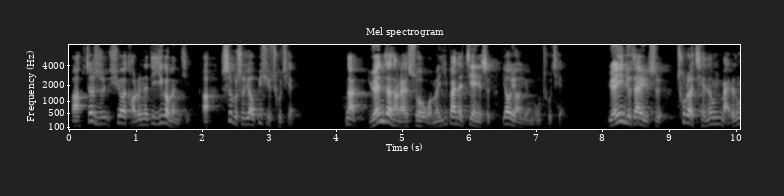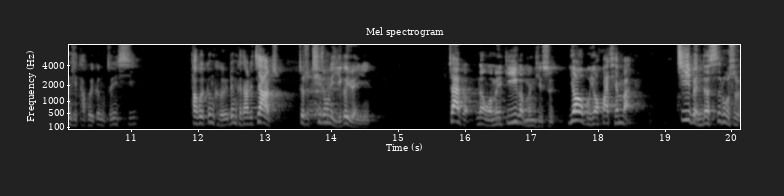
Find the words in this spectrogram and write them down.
啊，这是需要讨论的第一个问题啊，是不是要必须出钱？那原则上来说，我们一般的建议是要让员工出钱，原因就在于是出了钱的东西买的东西他会更珍惜。他会更可认可它的价值，这是其中的一个原因。价格，那我们第一个问题是要不要花钱买？基本的思路是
